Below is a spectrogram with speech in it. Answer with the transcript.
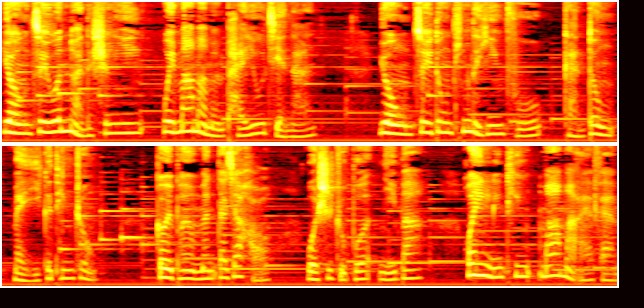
用最温暖的声音为妈妈们排忧解难，用最动听的音符感动每一个听众。各位朋友们，大家好，我是主播泥巴，欢迎聆听妈妈 FM，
